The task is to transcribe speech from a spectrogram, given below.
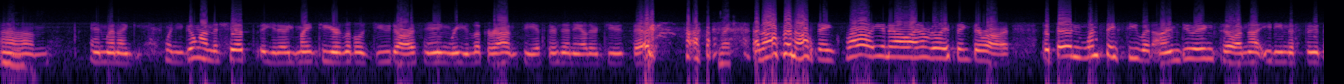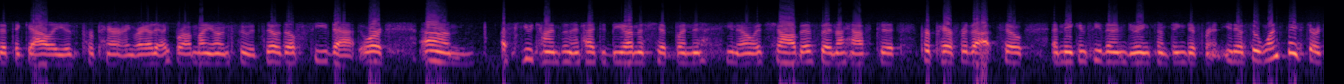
Mm-hmm. Um, and when I when you go on the ship, you know, you might do your little Jewdar thing where you look around and see if there's any other Jews there. right. And often I'll think, well, you know, I don't really think there are. But then once they see what I'm doing, so I'm not eating the food that the galley is preparing, right? I brought my own food, so they'll see that. Or um, a few times when I've had to be on the ship when you know it's Shabbos and I have to prepare for that. So and they can see that I'm doing something different. You know, so once they start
